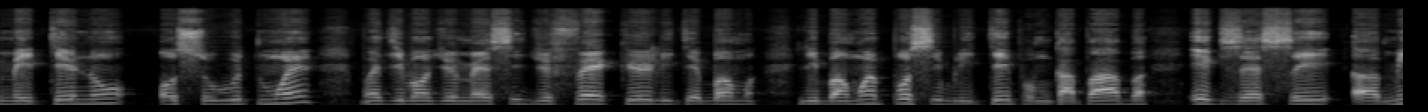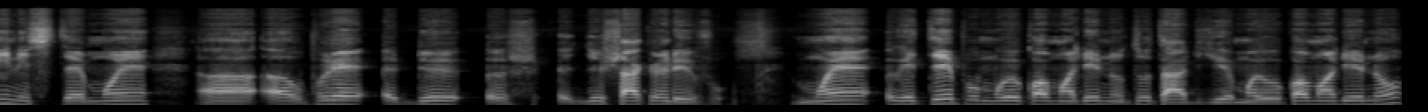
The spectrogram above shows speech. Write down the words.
mettez nous sous route moins moi dis bon Dieu merci du fait que li te bon li ban moins possibilité pour me capable exercer euh, ministère moins euh, auprès de euh, de chacun de vous. Moi été pour me recommander nous tout à Dieu. Moi recommander nous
